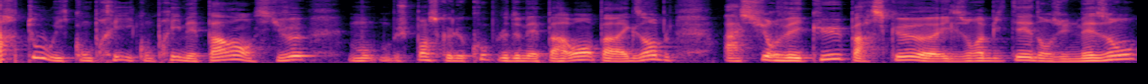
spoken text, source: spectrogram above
partout, y compris, y compris mes parents. Si tu veux, je pense que le couple de mes parents, par exemple, a survécu parce que euh, ils ont habité dans une maison,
